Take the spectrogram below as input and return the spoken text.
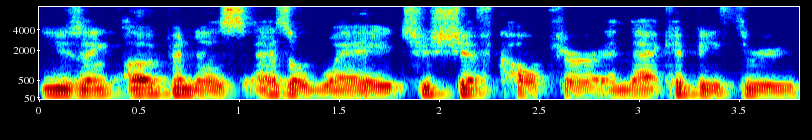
using openness as a way to shift culture. And that could be through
